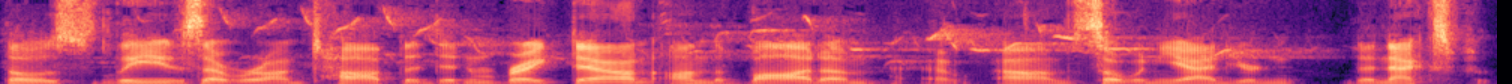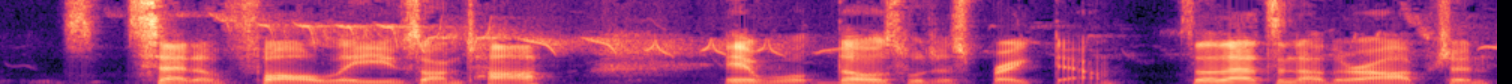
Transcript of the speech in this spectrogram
those leaves that were on top that didn't break down on the bottom. Um, so when you add your the next set of fall leaves on top, it will those will just break down. So that's another option.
